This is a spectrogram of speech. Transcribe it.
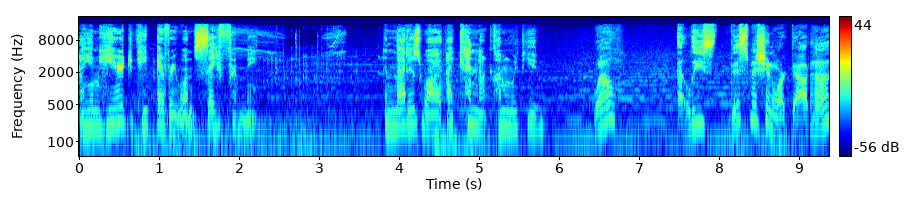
I am here to keep everyone safe from me. And that is why I cannot come with you. Well, at least this mission worked out, huh?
